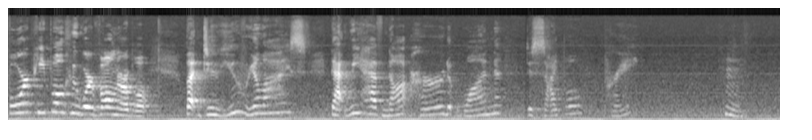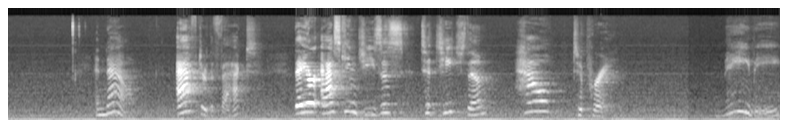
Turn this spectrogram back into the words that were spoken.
for people who were vulnerable. But do you realize that we have not heard one disciple pray? Hmm. And now, after the fact, they are asking Jesus to teach them how to pray. Maybe,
